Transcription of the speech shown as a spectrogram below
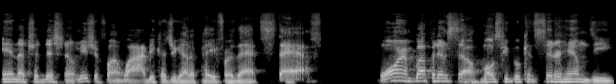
in a traditional mutual fund. Why? Because you got to pay for that staff. Warren Buffett himself, most people consider him the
